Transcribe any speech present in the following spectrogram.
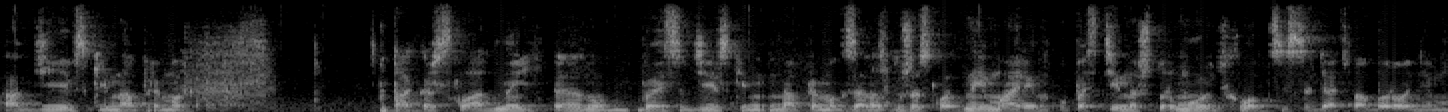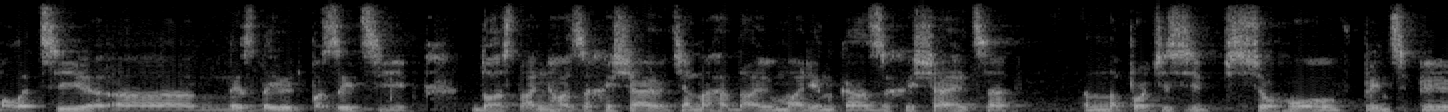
Авдіївський напрямок. Також складний. е, Ну, весь Авдіївський напрямок зараз дуже складний. Мар'їнку постійно штурмують. Хлопці сидять в обороні, молодці, е, не здають позиції, до останнього захищають. Я нагадаю, Мар'їнка захищається на протязі всього, в принципі,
